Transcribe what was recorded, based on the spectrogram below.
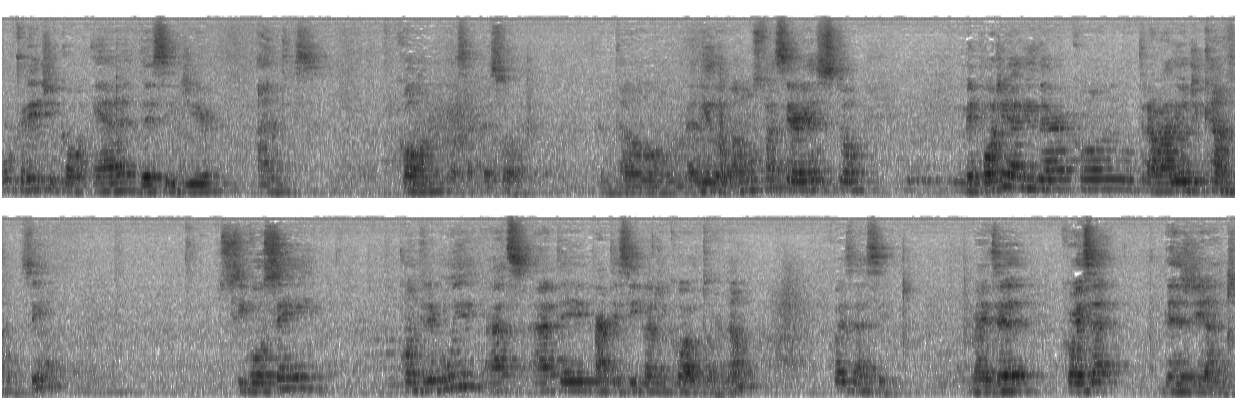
o crítico, é decidir antes com essa pessoa. Então, Danilo, vamos fazer isto. Me pode ajudar com o trabalho de campo, sim? Se você contribui até participa de coautor, não? Coisa assim. Mas é coisa desde antes.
